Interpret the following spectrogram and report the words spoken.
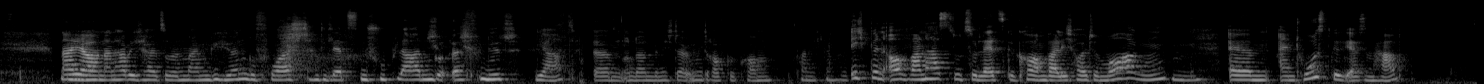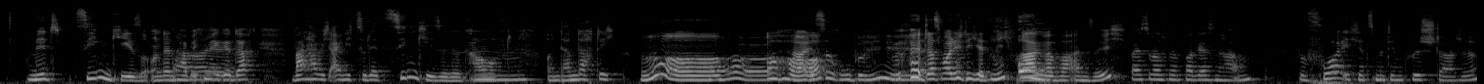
naja, mhm. und dann habe ich halt so in meinem Gehirn geforscht, die letzten Schubladen geöffnet. Ja. Ähm, und dann bin ich da irgendwie drauf gekommen fand ich ganz witzig. Ich bin auf, wann hast du zuletzt gekommen? Weil ich heute Morgen mhm. ähm, einen Toast gegessen habe mit Ziegenkäse. Und dann oh, habe ich mir gedacht, wann habe ich eigentlich zuletzt Ziegenkäse gekauft? Mhm. Und dann dachte ich, oh, oh nice Rubrik. Das wollte ich dich jetzt nicht fragen, oh. aber an sich. Weißt du, was wir vergessen haben? Bevor ich jetzt mit dem Quiz starte.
